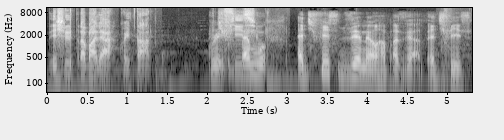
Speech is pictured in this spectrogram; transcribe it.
Deixa ele trabalhar, coitado. É Por- difícil. É, é difícil dizer não, rapaziada. É difícil.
